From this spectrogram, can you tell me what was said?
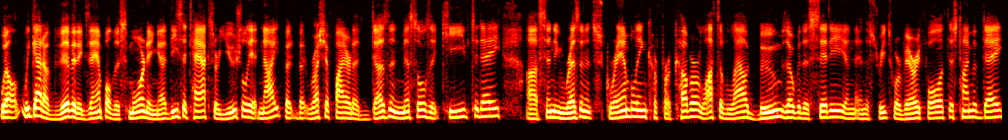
Well, we got a vivid example this morning. Uh, these attacks are usually at night, but but Russia fired a dozen missiles at Kyiv today, uh, sending residents scrambling for cover. Lots of loud booms over the city, and, and the streets were very full at this time of day.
